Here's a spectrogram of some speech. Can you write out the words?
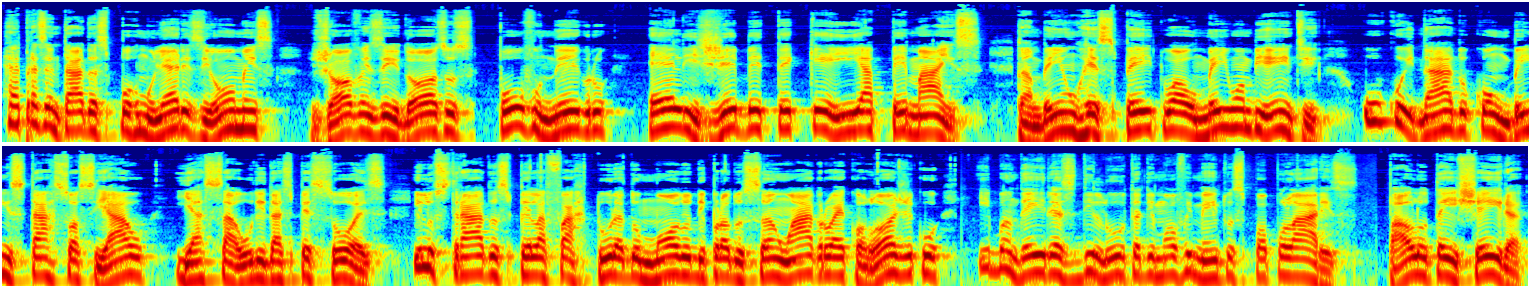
representadas por mulheres e homens, jovens e idosos, povo negro, LGBTQIAP+. Também um respeito ao meio ambiente, o cuidado com o bem-estar social e a saúde das pessoas, ilustrados pela fartura do modo de produção agroecológico e bandeiras de luta de movimentos populares. Paulo Teixeira,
